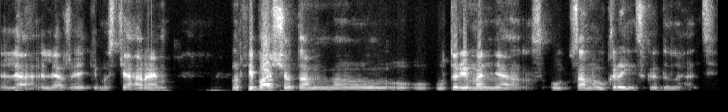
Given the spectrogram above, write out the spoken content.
ля, ляже якимось тягарем. Ну, хіба що там е, утримання саме української делегації.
